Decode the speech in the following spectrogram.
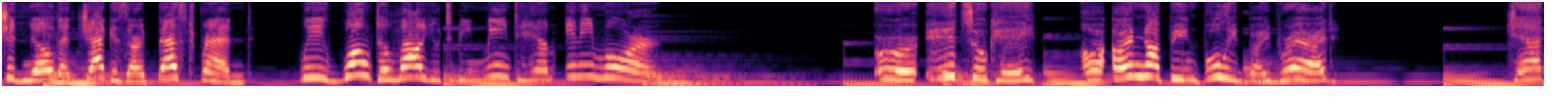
Should know that Jack is our best friend. We won't allow you to be mean to him anymore. Er, it's okay. Uh, I'm not being bullied by Brad. Jack,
